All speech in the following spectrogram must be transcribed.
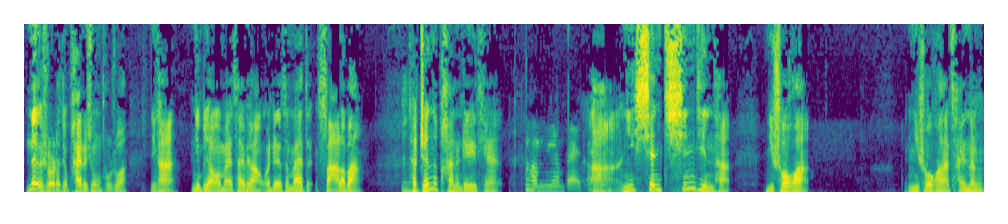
那个时候，他就拍着胸脯说。你看，你不叫我买彩票，我这次买的罚了吧？他真的盼着这一天。我明白。啊，你先亲近他，你说话，你说话才能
